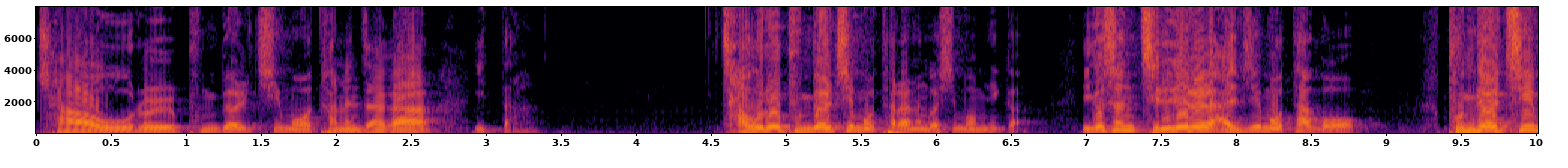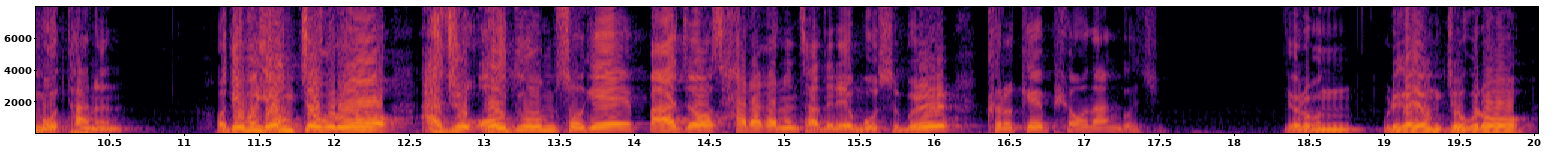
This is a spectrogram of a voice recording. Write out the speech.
좌우를 분별치 못하는 자가 있다. 좌우를 분별치 못하라는 것이 뭡니까? 이것은 진리를 알지 못하고 분별치 못하는 어떻게 보면 영적으로 아주 어두움 속에 빠져 살아가는 자들의 모습을 그렇게 표현한 거죠. 여러분, 우리가 영적으로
